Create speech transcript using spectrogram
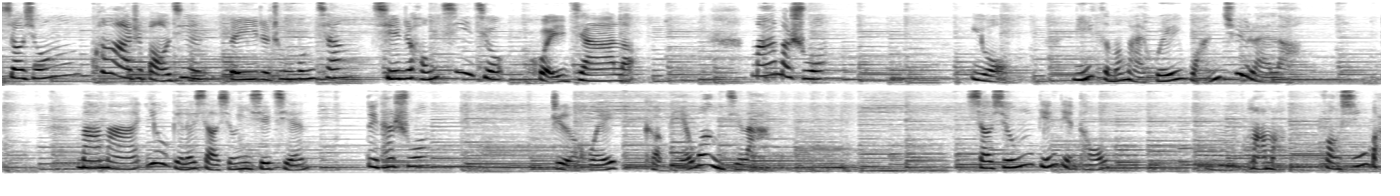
小熊挎着宝剑，背着冲锋枪，牵着红气球。回家了，妈妈说：“哟，你怎么买回玩具来了？”妈妈又给了小熊一些钱，对他说：“这回可别忘记啦。”小熊点点头：“嗯，妈妈放心吧。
